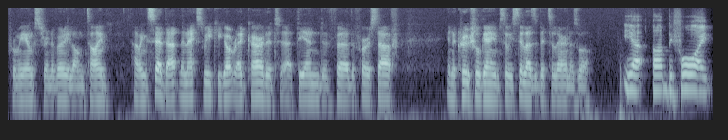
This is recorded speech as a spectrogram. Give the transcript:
from a youngster in a very long time. Having said that, the next week he got red carded at the end of uh, the first half in a crucial game, so he still has a bit to learn as well. Yeah, uh, before I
